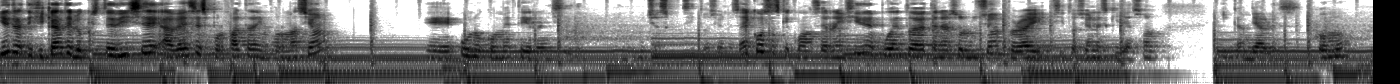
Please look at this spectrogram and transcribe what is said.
Y es gratificante lo que usted dice, a veces por falta de información eh, uno comete y reincide en muchas situaciones. Hay cosas que cuando se reinciden pueden todavía tener solución, pero hay situaciones que ya son incambiables, como,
